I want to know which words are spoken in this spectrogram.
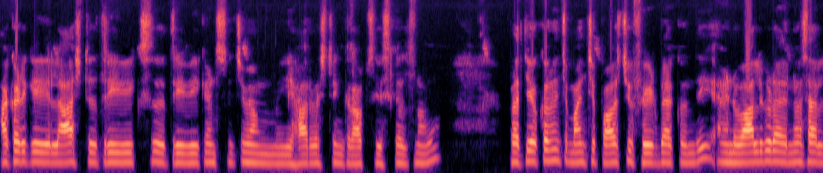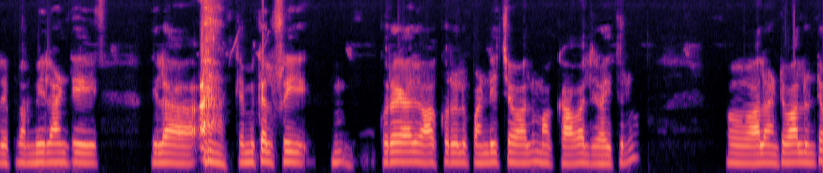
అక్కడికి last three weeks three weekends నుంచి మేము ఈ హార్వెస్టింగ్ క్రాప్స్ తీసుకెళ్తున్నాము. ప్రతి ఒక్కరి నుంచి మంచి పాజిటివ్ ఫీడ్బ్యాక్ ఉంది. అండ్ వాళ్ళు కూడా ఎన్నోసార్లు చెప్తున్నారు మీలాంటి ఇలా కెమికల్ ఫ్రీ కూరగాయలు ఆకుకూరలు పండించే వాళ్ళు మాకు కావాలి రైతులు. అలాంటి వాళ్ళు ఉంటే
